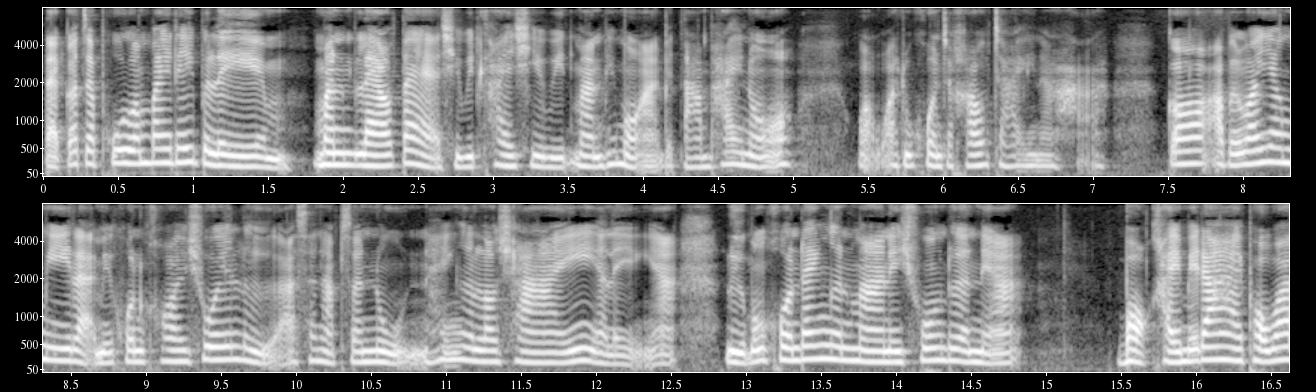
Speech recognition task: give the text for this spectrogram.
แต่ก็จะพูดว่าไม่ได้เบลม มันแล้วแต่ชีวิตใครชีวิตมันพี่หมออ่านไปตามไพ่เนาะหวังว่าทุกคนจะเข้าใจนะคะ ก็เอาเป็นว่ายังมีแหละมีคนคอยช่วยเหลือสนับสนุนให้เงินเราใช้อะไรอย่างเงี้ย หรือบางคนได้เงินมาในช่วงเดือนเนี้ย บอกใครไม่ได้ เพราะว่า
